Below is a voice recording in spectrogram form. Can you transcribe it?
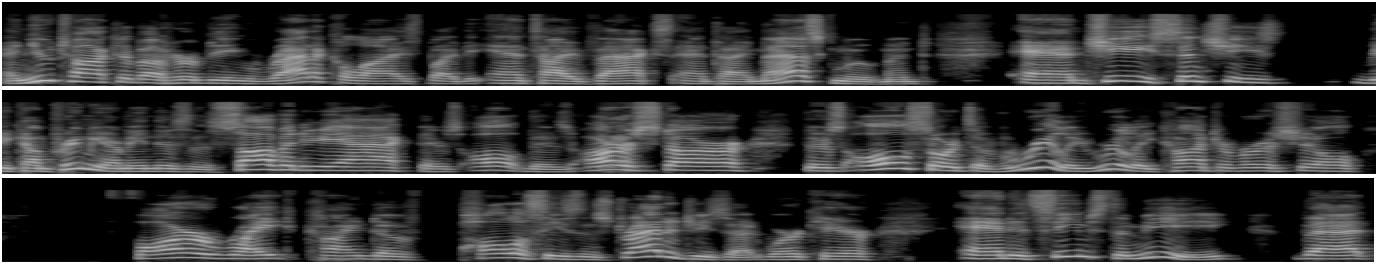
And you talked about her being radicalized by the anti vax, anti mask movement. And she, since she's become premier, I mean, there's the Sovereignty Act, there's all, there's R Star, there's all sorts of really, really controversial, far right kind of policies and strategies at work here. And it seems to me that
